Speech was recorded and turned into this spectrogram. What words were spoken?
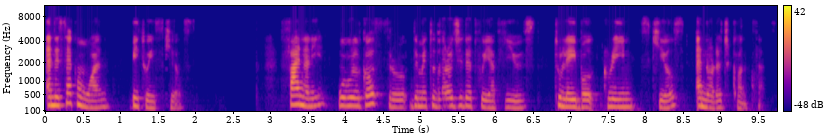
and the second one between skills. Finally, we will go through the methodology that we have used to label green skills and knowledge concepts.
